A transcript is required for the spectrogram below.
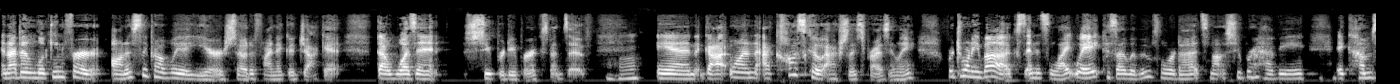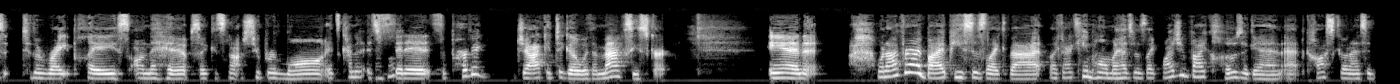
And I've been looking for honestly probably a year or so to find a good jacket that wasn't super duper expensive. Mm-hmm. and got one at Costco actually surprisingly for 20 bucks. And it's lightweight because I live in Florida. It's not super heavy. It comes to the right place on the hips. Like it's not super long. It's kind of it's mm-hmm. fitted. It's the perfect jacket to go with a maxi skirt. And whenever I buy pieces like that like I came home my husband's like why'd you buy clothes again at Costco? And I said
